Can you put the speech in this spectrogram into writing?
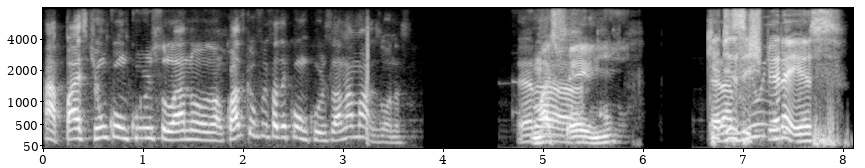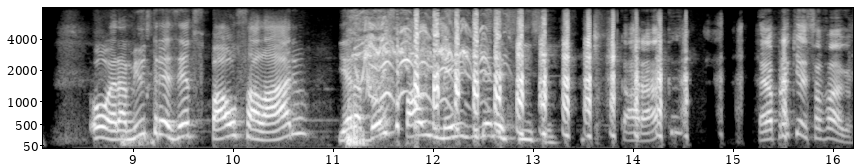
Rapaz, tinha um concurso lá no. no- Quase que eu fui fazer concurso lá no Amazonas. Era, Mais feio, né? Que Era desespero mil é esse? Oh, era 1.300 pau o salário e era dois pau e meio de benefício. Caraca. Era pra quê essa vaga?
